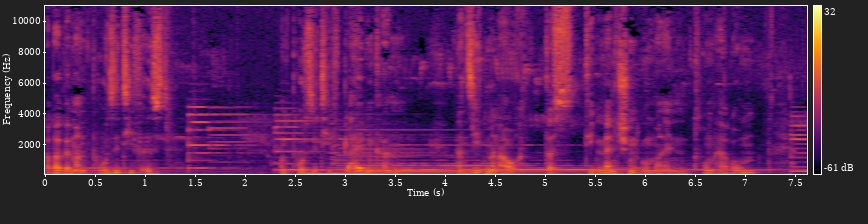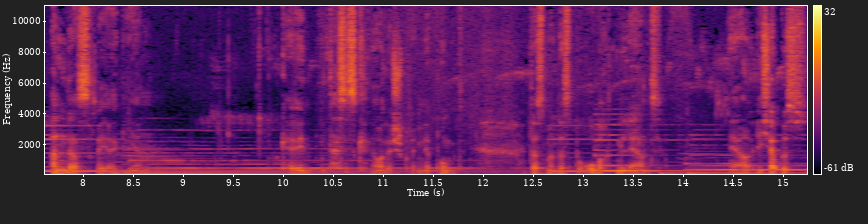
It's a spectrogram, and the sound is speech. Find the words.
Aber wenn man positiv ist und positiv bleiben kann, dann sieht man auch, dass die Menschen um einen drumherum anders reagieren. Okay, und das ist genau der springende Punkt, dass man das beobachten lernt. Ja, ich habe es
